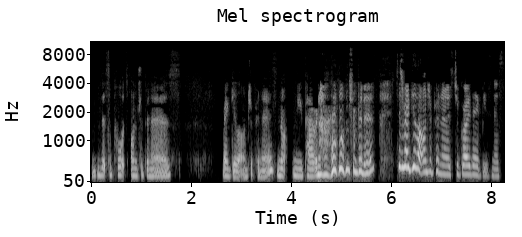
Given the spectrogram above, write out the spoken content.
that supports entrepreneurs, regular entrepreneurs, not new paradigm entrepreneurs, just regular entrepreneurs to grow their business.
